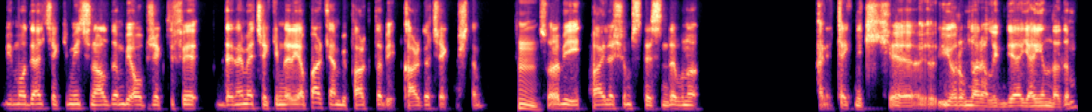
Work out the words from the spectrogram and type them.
bir model çekimi için aldığım bir objektifi deneme çekimleri yaparken bir parkta bir karga çekmiştim. Hmm. Sonra bir paylaşım sitesinde bunu hani teknik e, yorumlar alayım diye yayınladım.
